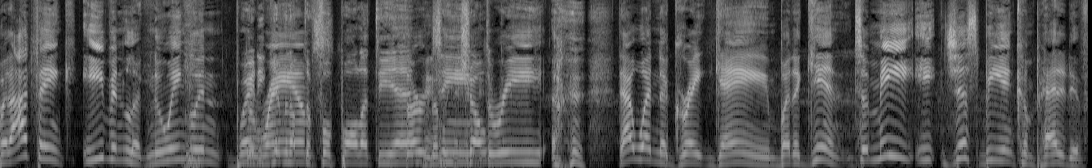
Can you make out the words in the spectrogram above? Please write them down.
But I think even look, New England, Brady the Rams, giving up the football at the end. Remember 13-3. that wasn't a great game, but again, to me, it, just being competitive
